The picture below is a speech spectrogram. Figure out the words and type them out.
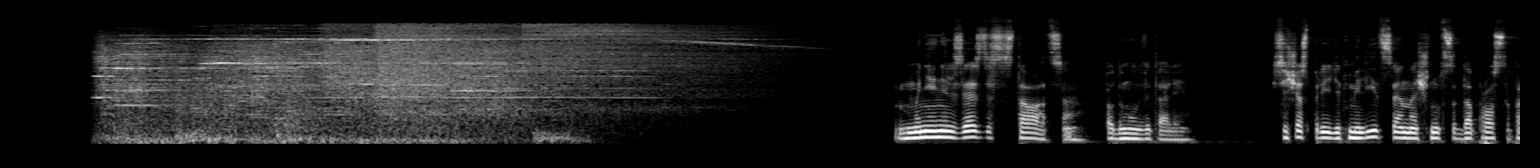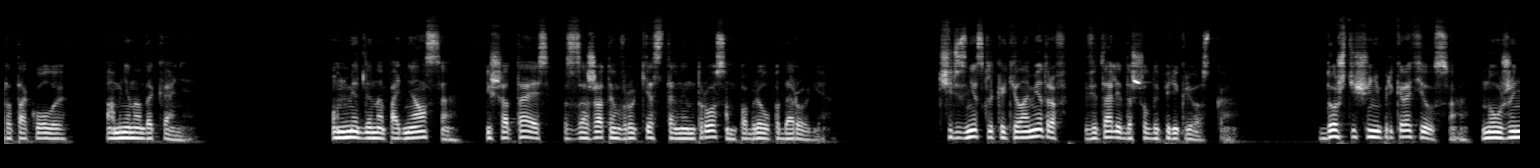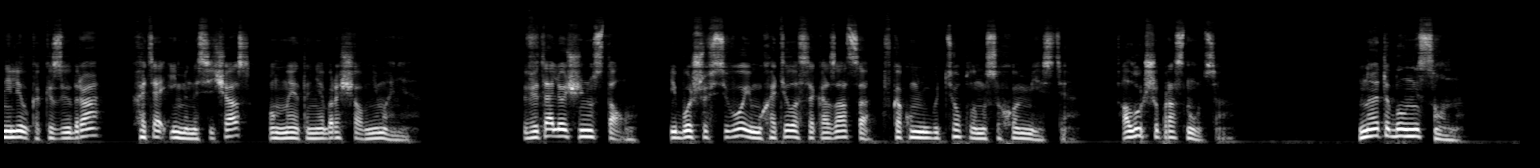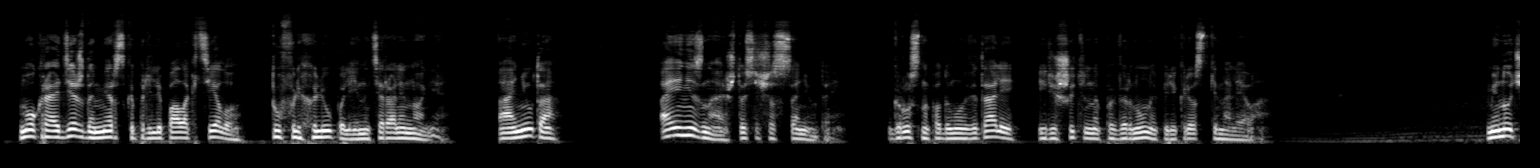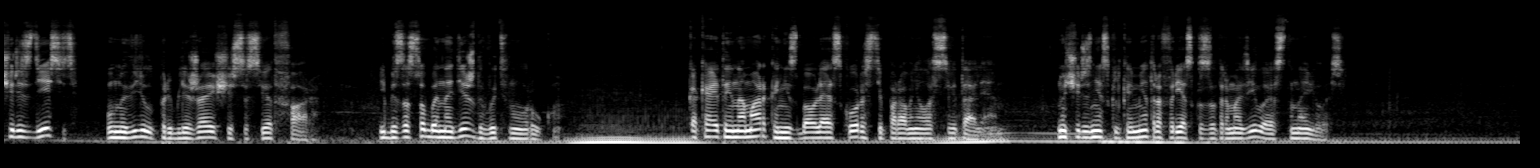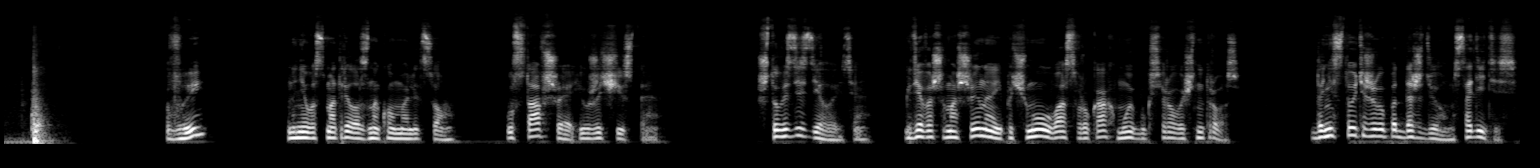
«Мне нельзя здесь оставаться», — подумал Виталий. «Сейчас приедет милиция, начнутся допросы, протоколы, а мне надо Кане». Он медленно поднялся и, шатаясь с зажатым в руке стальным тросом, побрел по дороге. Через несколько километров Виталий дошел до перекрестка. Дождь еще не прекратился, но уже не лил как из ведра, хотя именно сейчас он на это не обращал внимания. Виталий очень устал, и больше всего ему хотелось оказаться в каком-нибудь теплом и сухом месте, а лучше проснуться. Но это был не сон. Мокрая одежда мерзко прилипала к телу, туфли хлюпали и натирали ноги. А Анюта... А я не знаю, что сейчас с Анютой. Грустно подумал Виталий и решительно повернул на перекрестке налево. Минут через десять он увидел приближающийся свет фар и без особой надежды вытянул руку. Какая-то иномарка, не сбавляя скорости, поравнялась с Виталием. Но через несколько метров резко затормозила и остановилась. «Вы?» На него смотрело знакомое лицо. Уставшее и уже чистое. «Что вы здесь делаете? Где ваша машина и почему у вас в руках мой буксировочный трос?» «Да не стойте же вы под дождем, садитесь».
